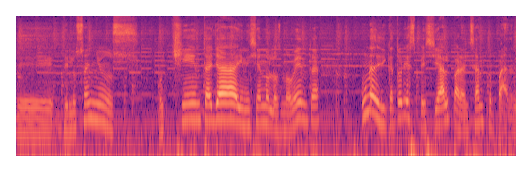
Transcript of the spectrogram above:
de, de los años 80, ya iniciando los 90. Una dedicatoria especial para el Santo Padre,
